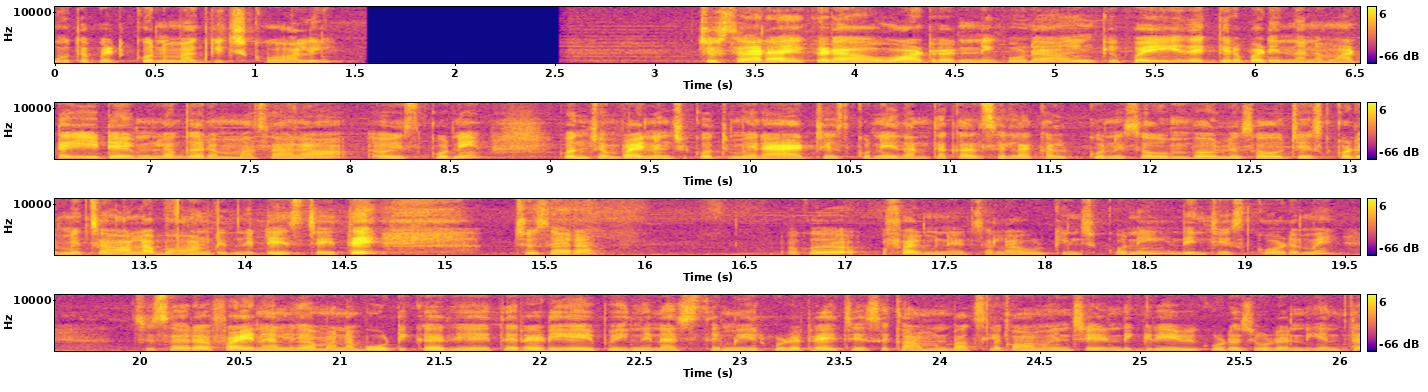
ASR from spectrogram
మూత పెట్టుకొని మగ్గించుకోవాలి. చూసారా? ఇక్కడ వాటర్ అన్నీ కూడా ఇంకిపోయి దగ్గర పడిందనమాట ఈ టైంలో గరం మసాలా వేసుకొని కొంచెం పైనుంచి కొత్తిమీర యాడ్ చేసుకొని ఇదంతా కలిసేలా కలుపుకొని సోమ్ బౌల్లో సర్వ్ చేసుకోవడమే చాలా బాగుంటుంది టేస్ట్ అయితే. చూసారా? ఒక ఫైవ్ మినిట్స్ అలా ఉడికించుకొని దించేసుకోవడమే. చూసారా? ఫైనల్గా మన బోటి కర్రీ అయితే రెడీ అయిపోయింది. నచ్చితే మీరు కూడా ట్రై చేసి కామెంట్ బాక్స్లో కామెంట్ చేయండి. గ్రేవీ కూడా చూడండి ఎంత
